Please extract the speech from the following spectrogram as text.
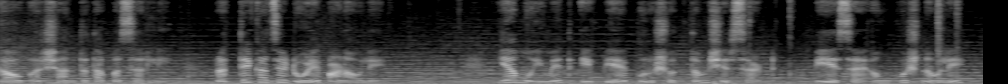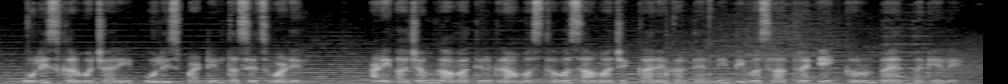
गावभर शांतता पसरली. प्रत्येकाचे डोळे पाणावले. या मोहिमेत API Purushottam Shirsat PSI Ankush Navle police कर्मचारी पोलीस पाटील तसेच वडेल आणि अजम गावातील ग्रामस्थ व सामाजिक कार्यकर्त्यांनी दिवस रात्र एक करून प्रयत्न केले.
